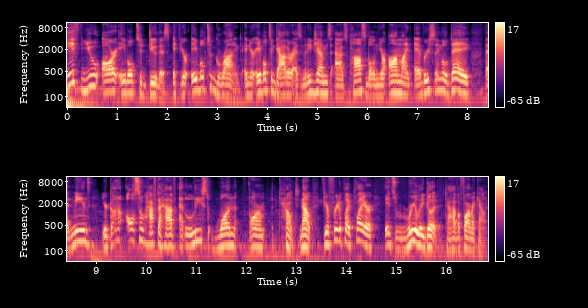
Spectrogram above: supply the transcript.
if you are able to do this if you're able to grind and you're able to gather as many gems as possible and you're online every single day that means you're gonna also have to have at least one farm account. Now if you're a free-to-play player it's really good to have a farm account.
